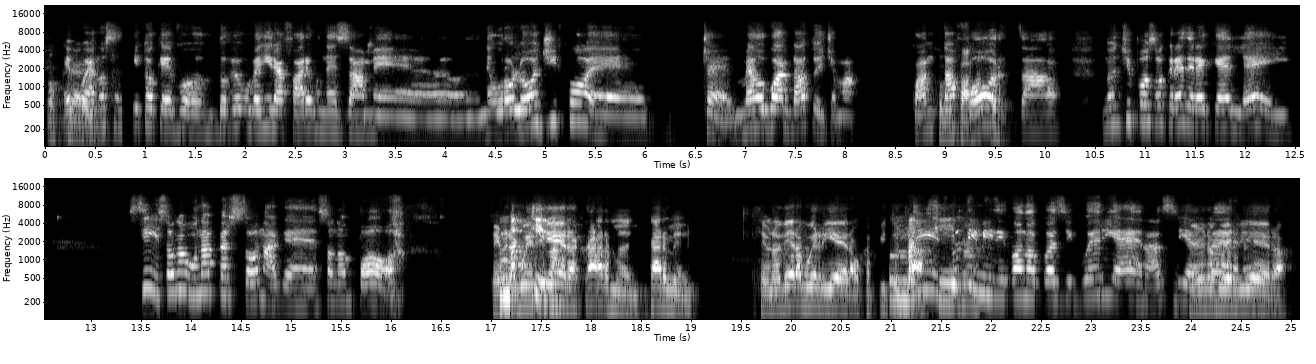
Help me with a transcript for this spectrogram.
Okay. E poi hanno sentito che vo- dovevo venire a fare un esame neurologico e cioè mi hanno guardato e dice ma quanta forza, non ci posso credere che è lei. Sì, sono una persona che sono un po'... Sei una guerriera, Carmen, Carmen. Sei una vera guerriera, ho capito già. Sì, tutti mi dicono così, guerriera, sì, Sei una vero. guerriera,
